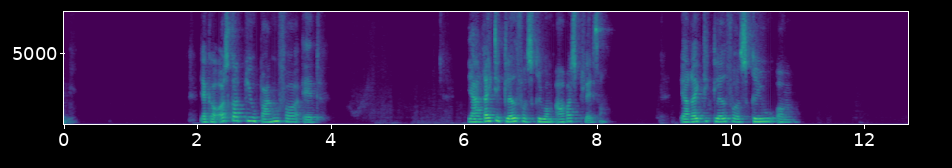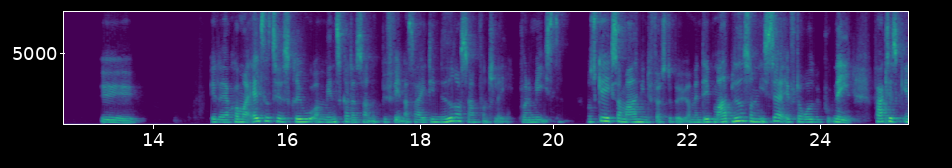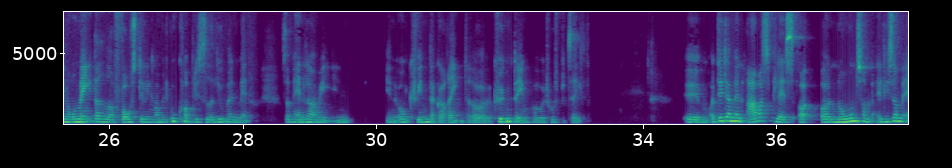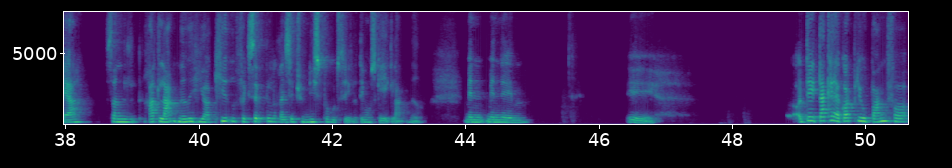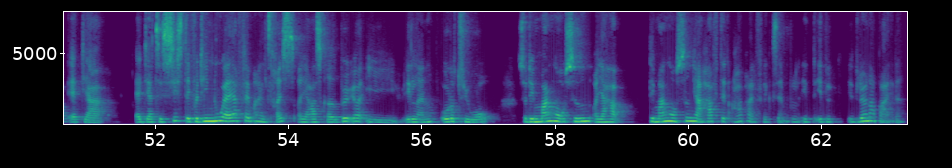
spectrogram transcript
jeg kan også godt blive bange for, at jeg er rigtig glad for at skrive om arbejdspladser. Jeg er rigtig glad for at skrive om øh, eller jeg kommer altid til at skrive om mennesker, der sådan befinder sig i de nedre samfundslag for det meste. Måske ikke så meget i mine første bøger, men det er meget blevet sådan, især efter Røde Nej, faktisk en roman, der hedder Forestilling om et ukompliceret liv med en mand, som handler om en, en ung kvinde, der gør rent, og køkkendame på et hospital. Øhm, og det der med en arbejdsplads, og, og nogen, som er, ligesom er sådan ret langt nede i hierarkiet, for eksempel receptionist på hotellet, det er måske ikke langt nede. Men, men øh, øh, og det, der kan jeg godt blive bange for, at jeg, at jeg til sidst, fordi nu er jeg 55, og jeg har skrevet bøger i et eller andet 28 år, så det er mange år siden, og jeg har, det er mange år siden, jeg har haft et arbejde for eksempel, et, et, et lønarbejde.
